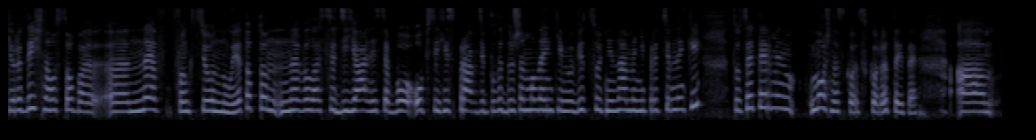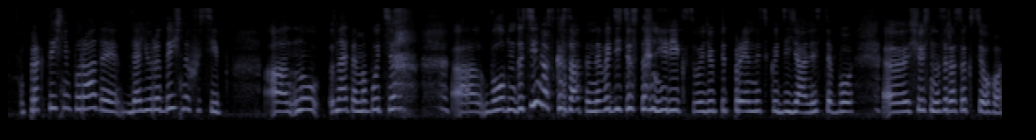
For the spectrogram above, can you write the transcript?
юридична особа е, не функціонує, тобто не велася діяльність або обсяги справді були дуже маленькими, відсутні наймані працівники, то цей термін можна ско- скоротити. Практичні поради для юридичних осіб. А, ну, знаєте, мабуть, а, було б недоцільно сказати, не ведіть останній рік свою підприємницьку діяльність або а, щось на зразок цього.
